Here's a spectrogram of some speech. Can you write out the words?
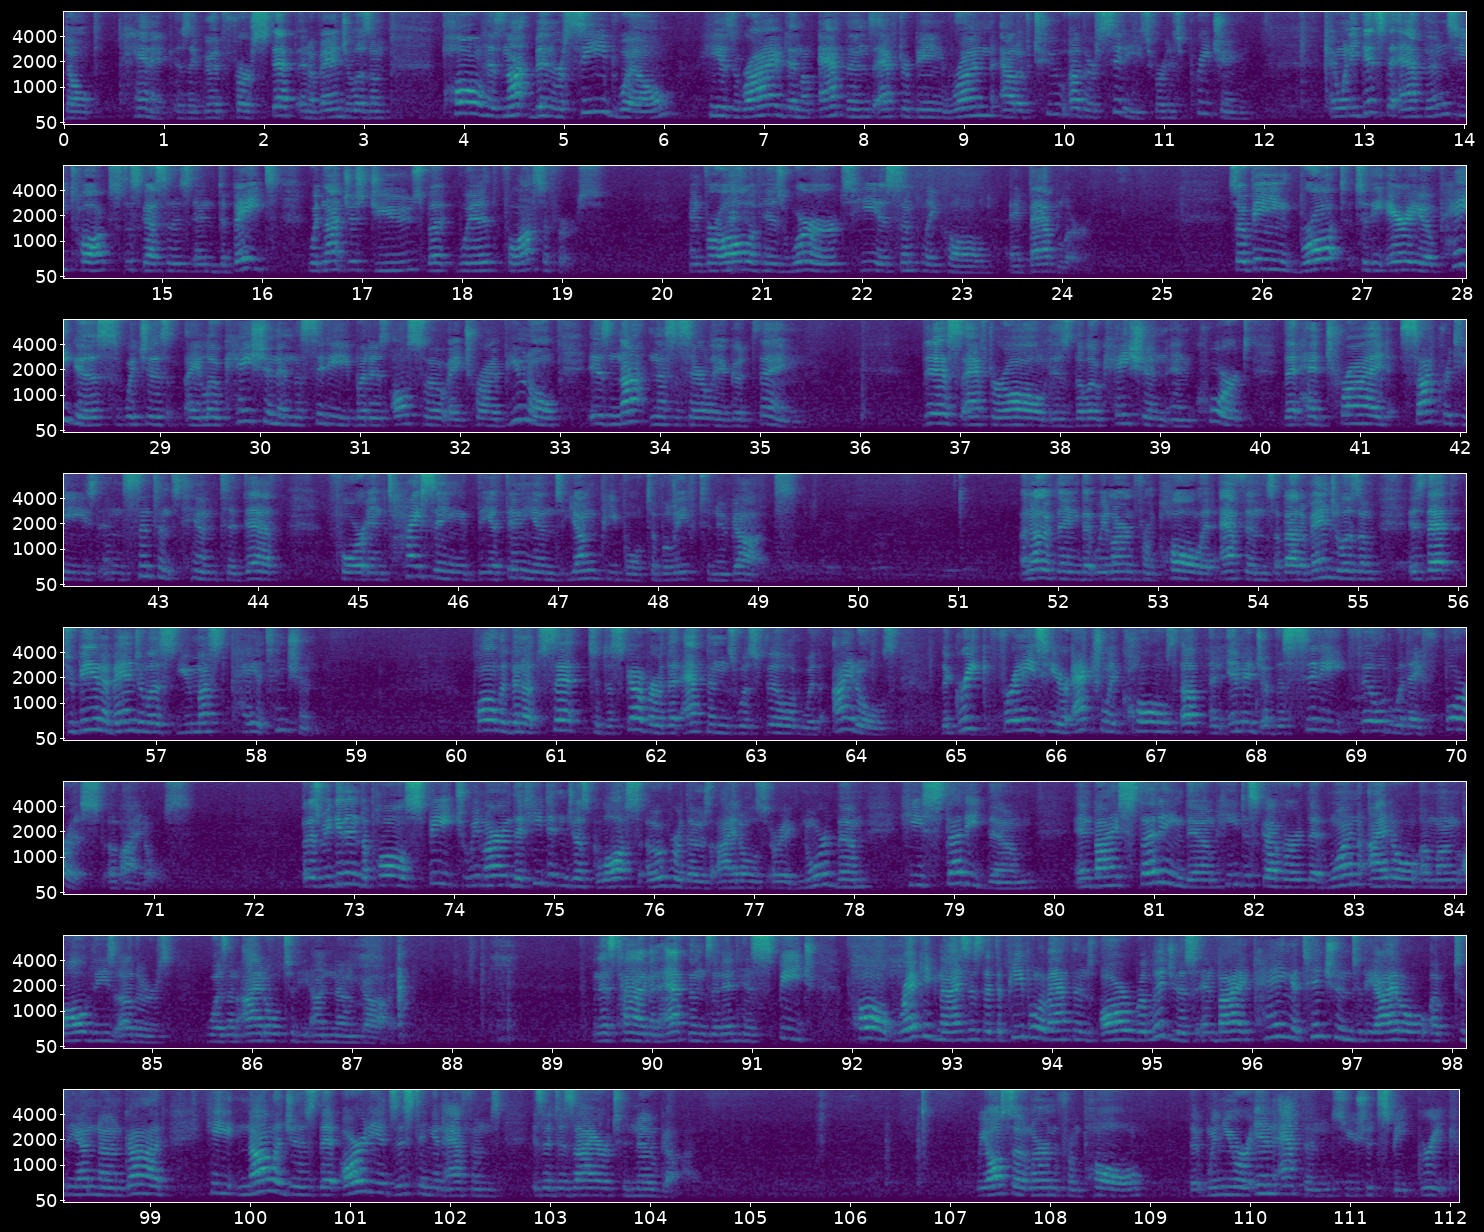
don't panic is a good first step in evangelism. Paul has not been received well. He has arrived in Athens after being run out of two other cities for his preaching. And when he gets to Athens, he talks, discusses, and debates with not just Jews, but with philosophers. And for all of his words, he is simply called a babbler. So being brought to the Areopagus, which is a location in the city but is also a tribunal, is not necessarily a good thing. This, after all, is the location in court that had tried Socrates and sentenced him to death for enticing the Athenians' young people to belief to new gods. Another thing that we learned from Paul at Athens about evangelism is that to be an evangelist, you must pay attention. Paul had been upset to discover that Athens was filled with idols. The Greek phrase here actually calls up an image of the city filled with a forest of idols. But as we get into Paul's speech, we learn that he didn't just gloss over those idols or ignored them, he studied them and by studying them, he discovered that one idol among all these others was an idol to the unknown God. In his time in Athens and in his speech, Paul recognizes that the people of Athens are religious, and by paying attention to the idol of, to the unknown God, he acknowledges that already existing in Athens is a desire to know God. We also learn from Paul that when you are in Athens, you should speak Greek.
